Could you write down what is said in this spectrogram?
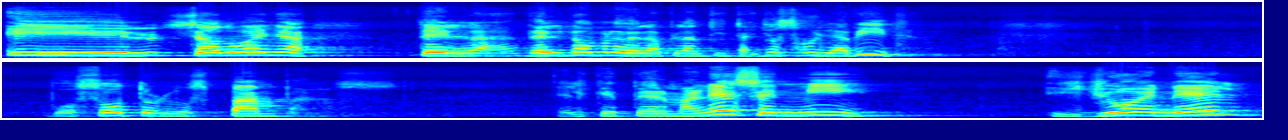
y se adueña del nombre de la plantita. Yo soy la vid, vosotros los pámpanos. El que permanece en mí y yo en él,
